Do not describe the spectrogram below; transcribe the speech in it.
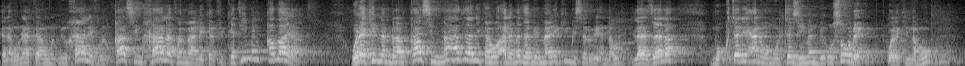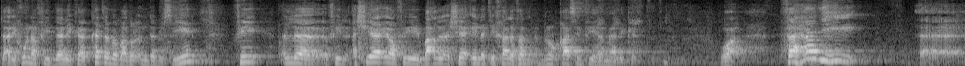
كان هناك من يخالف القاسم خالف مالكا في كثير من القضايا. ولكن ابن القاسم مع ذلك هو على مذهب مالك بسبب أنه لا زال مقتنعا وملتزما بأصوله. ولكنه تعرفون في ذلك كتب بعض الأندلسيين في في الأشياء أو في بعض الأشياء التي خالف ابن القاسم فيها مالكا فهذه آه،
